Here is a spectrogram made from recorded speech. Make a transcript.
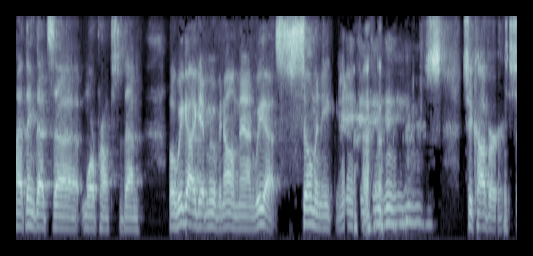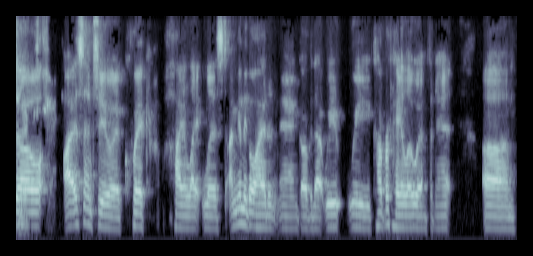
I think that's uh, more props to them. But we got to get moving on, man. We got so many games to cover. So I sent you a quick highlight list. I'm going to go ahead and, and, go over that. We we covered Halo Infinite, um,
